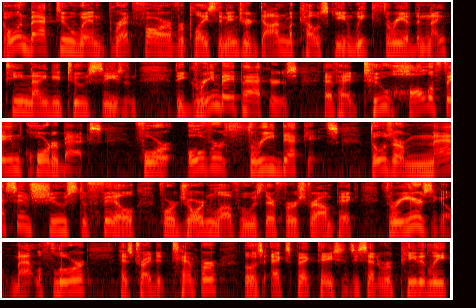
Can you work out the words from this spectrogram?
Going back to when Brett Favre replaced an injured Don Majkowski in week three of the 1992 season, the Green Bay Packers have had two Hall of Fame quarterbacks for over three decades. Those are massive shoes to fill for Jordan Love, who was their first round pick three years ago. Matt LaFleur has tried to temper those expectations. He said it repeatedly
